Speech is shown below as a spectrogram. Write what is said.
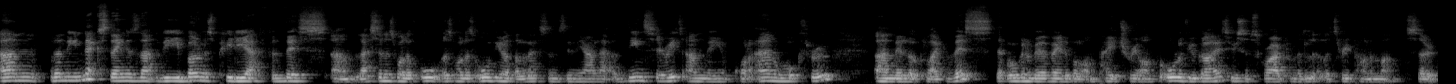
Um, then the next thing is that the bonus PDF for this um, lesson, as well as all as well as all the other lessons in the Alauddin series and the Quran walkthrough, um, they look like this. They're all going to be available on Patreon for all of you guys who subscribe from as little as three pound a month. So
